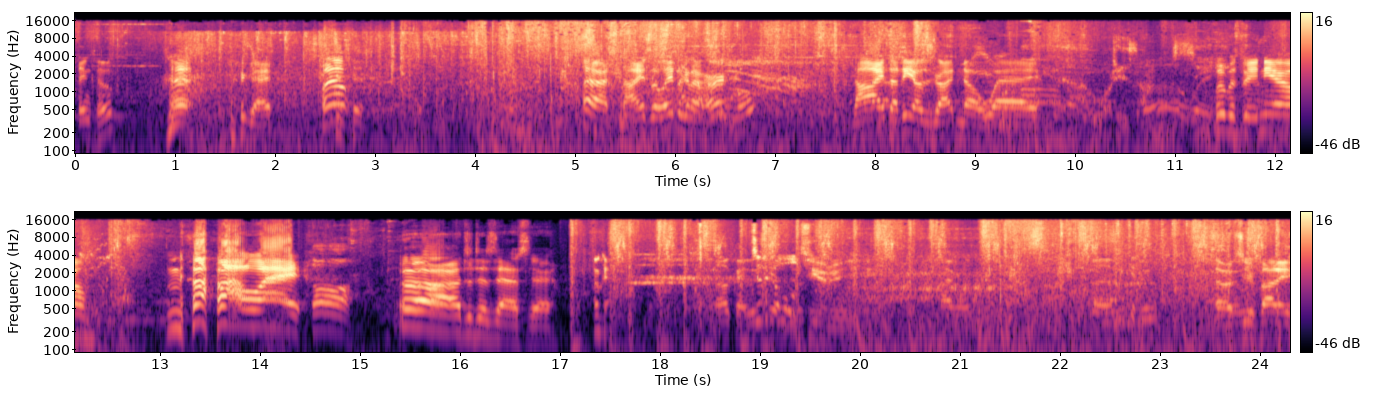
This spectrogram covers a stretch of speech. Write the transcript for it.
Think hook. okay. Well. That's nice. The late's gonna hurt. Nice. I think I was right. No way. What is unseen? Move is beating you. No way. Oh. Oh, it's a disaster. Okay. Okay. We To the can gold do fury. high roll. Uh, we can do. That was too funny.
